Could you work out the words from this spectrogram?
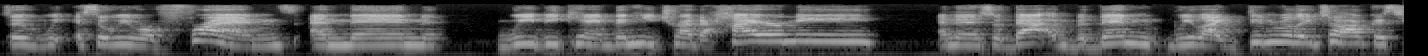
so we so we were friends, and then we became. Then he tried to hire me, and then so that, but then we like didn't really talk because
